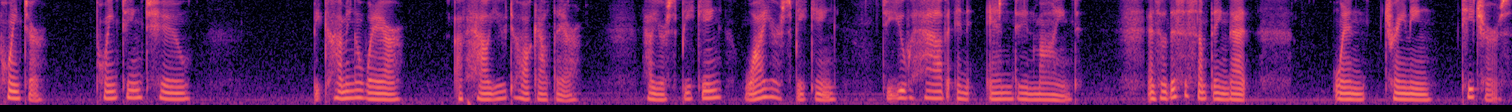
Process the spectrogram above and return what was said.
pointer pointing to becoming aware of how you talk out there, how you're speaking, why you're speaking. Do you have an end in mind? And so, this is something that when training teachers,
